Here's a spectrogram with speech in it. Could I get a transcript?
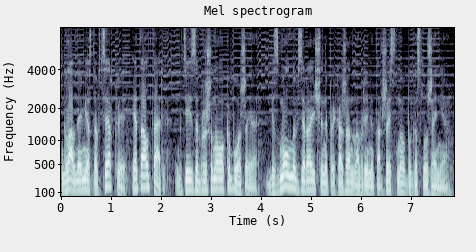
Главное место в церкви – это алтарь, где изображено Око Божие, безмолвно взирающее на прихожан во время торжественного богослужения –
